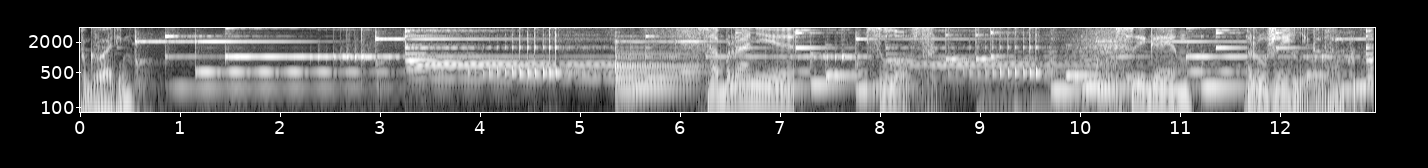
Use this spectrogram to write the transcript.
Поговорим. Собрание слов с Игорем Ружейниковым.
